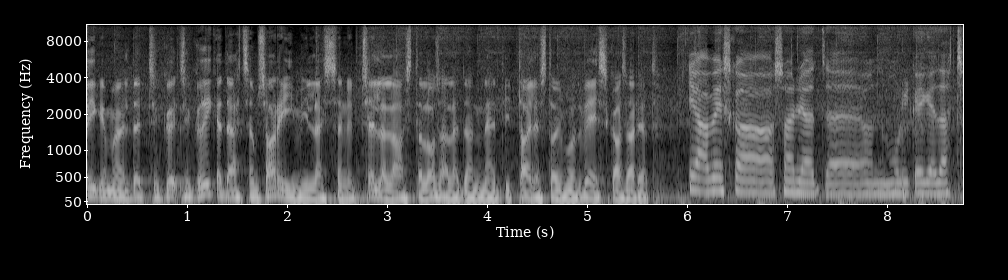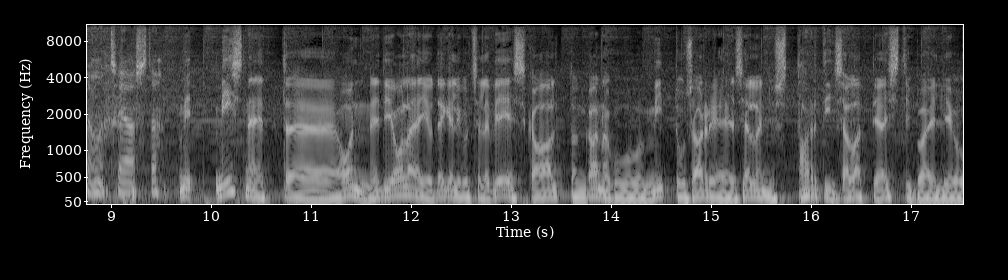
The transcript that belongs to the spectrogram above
õigem öelda, et see, see kõige tähtsam sari, milles sa nüüd sellel aastal osaled, on need Itaalias toimuvad VSK sarjad? ja VSK sarjad äh, on mul kõige tähtsamad see aasta Mi,. mis need äh, on, need ei ole ju tegelikult selle VSK alt on ka nagu mitu sarja ja seal on ju stardis alati hästi palju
